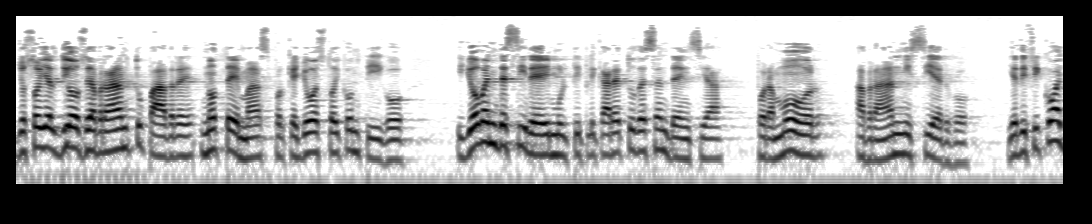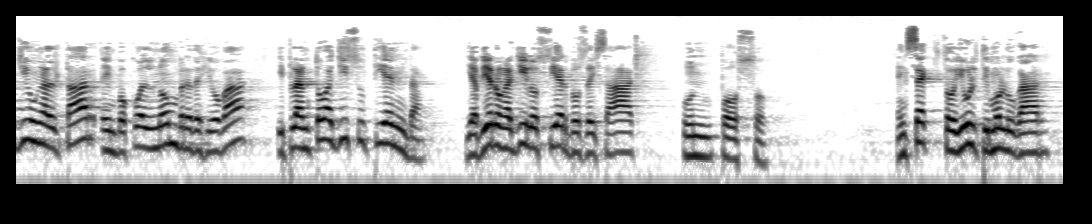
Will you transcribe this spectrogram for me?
yo soy el Dios de Abraham tu padre, no temas porque yo estoy contigo y yo bendeciré y multiplicaré tu descendencia por amor a Abraham mi siervo, y edificó allí un altar e invocó el nombre de Jehová y plantó allí su tienda y abrieron allí los siervos de Isaac un pozo. En sexto y último lugar,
